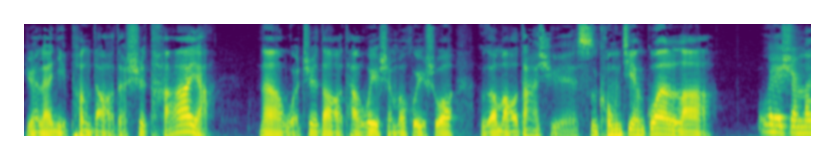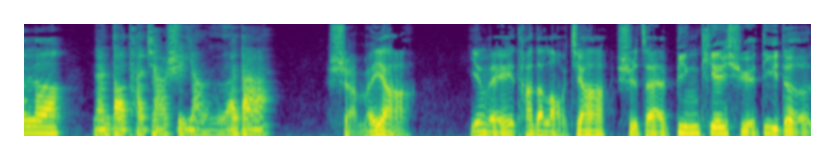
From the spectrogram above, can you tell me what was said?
原来你碰到的是他呀。那我知道他为什么会说“鹅毛大雪，司空见惯”了。为什么呢？难道他家是养鹅的？什么呀？因为他的老家是在冰天雪地的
